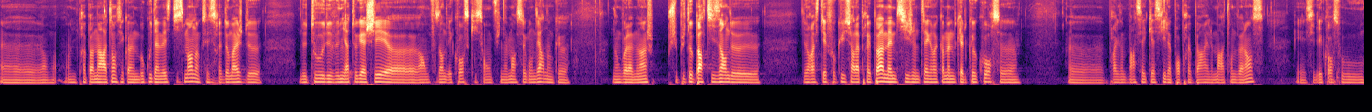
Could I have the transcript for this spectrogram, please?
Une prépa marathon, c'est quand même beaucoup d'investissement, donc ce serait dommage de, de, tout, de venir tout gâcher en faisant des courses qui sont finalement secondaires. Donc, donc voilà, maintenant, je suis plutôt partisan de, de rester focus sur la prépa, même si j'intègre quand même quelques courses. euh, euh, par exemple, Marseille-Cassis, pour préparer le marathon de Valence. Et c'est des courses où, où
